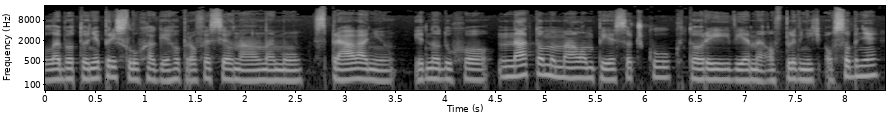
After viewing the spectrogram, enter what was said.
lebo to neprislúcha k jeho profesionálnemu správaniu. Jednoducho na tom malom piesočku, ktorý vieme ovplyvniť osobne,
